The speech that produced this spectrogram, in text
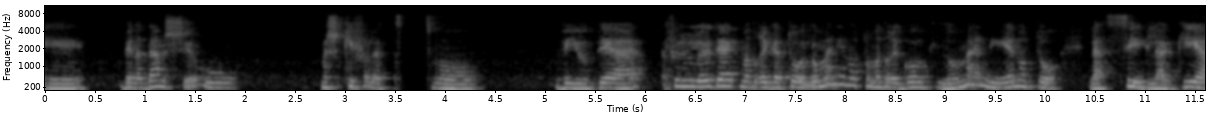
אה, בן אדם שהוא משקיף על עצמו ויודע, אפילו לא יודע את מדרגתו, לא מעניין אותו מדרגות, לא מעניין אותו להשיג, להגיע,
